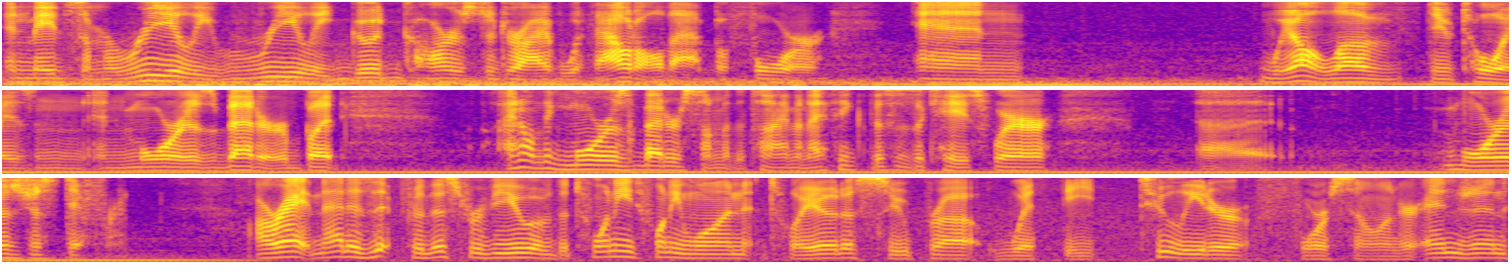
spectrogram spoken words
and made some really, really good cars to drive without all that before. And we all love new toys and, and more is better, but I don't think more is better some of the time. And I think this is a case where uh, more is just different. All right, and that is it for this review of the 2021 Toyota Supra with the 2-liter 4-cylinder engine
